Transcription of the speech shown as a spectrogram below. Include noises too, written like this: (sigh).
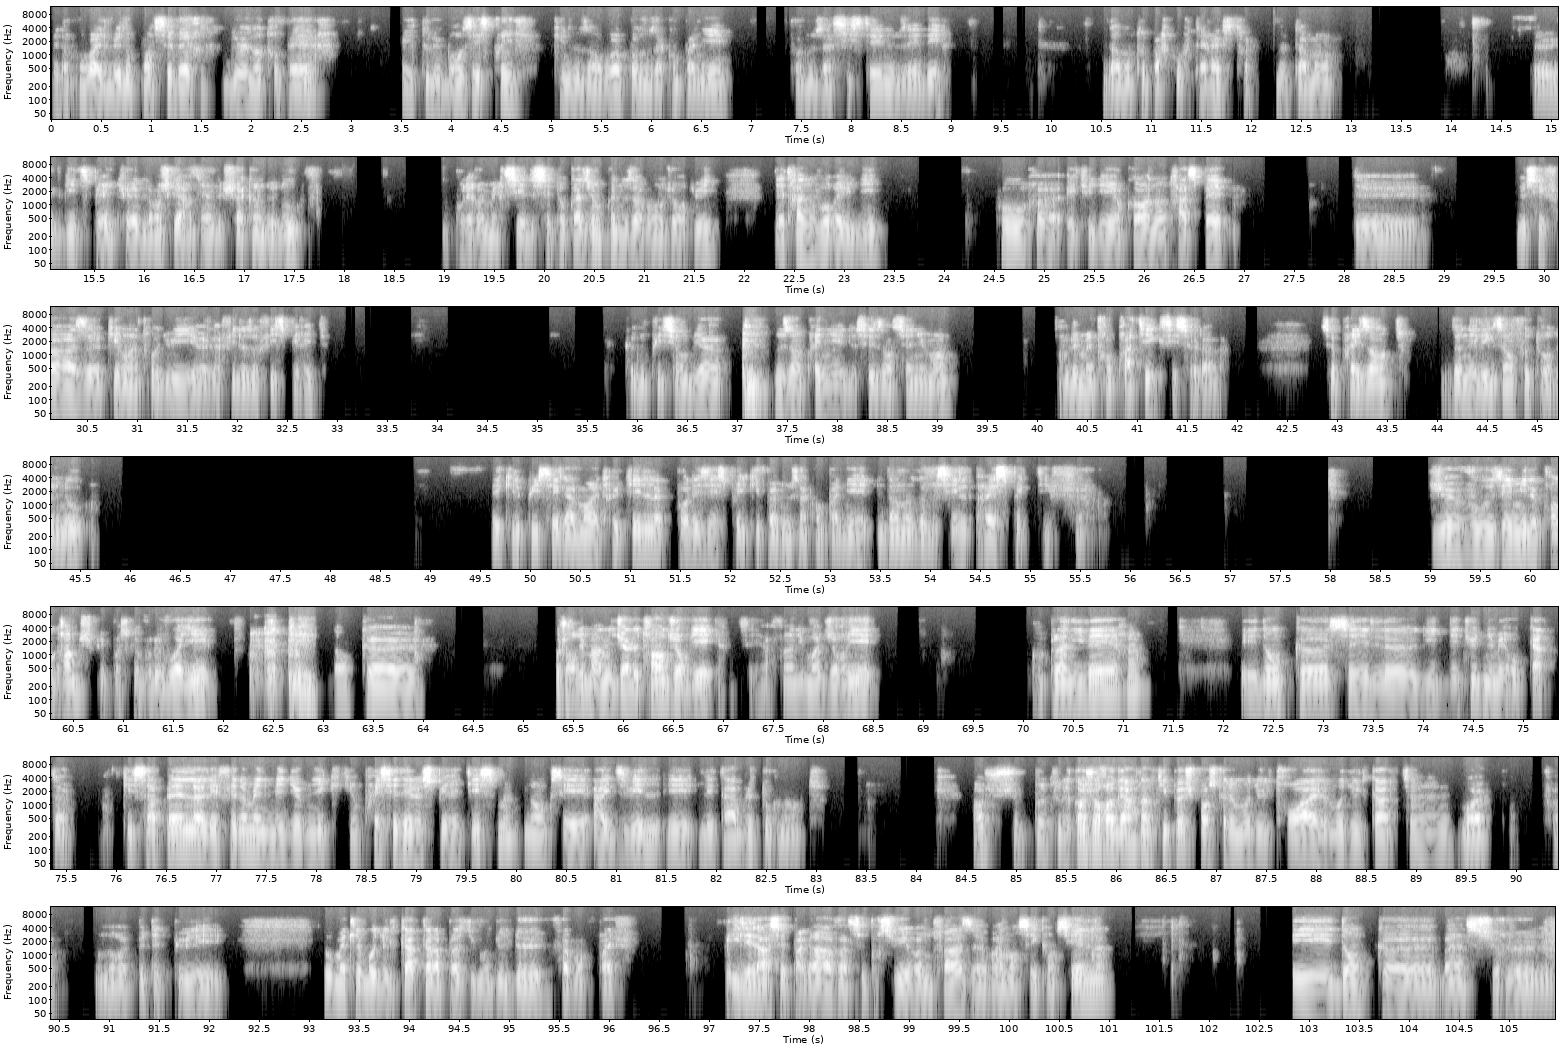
Et donc, on va élever nos pensées vers Dieu, notre Père, et tous les bons esprits qui nous envoient pour nous accompagner, pour nous assister, nous aider dans notre parcours terrestre, notamment le guide spirituel, l'ange gardien de chacun de nous, pour les remercier de cette occasion que nous avons aujourd'hui d'être à nouveau réunis pour euh, étudier encore un autre aspect de, de ces phases qui ont introduit euh, la philosophie spirit. Que nous puissions bien (clears throat) nous imprégner de ces enseignements, les mettre en pratique si cela se présente, donner l'exemple autour de nous et qu'ils puissent également être utiles pour les esprits qui peuvent nous accompagner dans nos domiciles respectifs. Je vous ai mis le programme, je ne sais pas que vous le voyez. (clears throat) Donc, euh, aujourd'hui, ben, on est déjà le 30 janvier, c'est la fin du mois de janvier, en plein hiver. Et donc, euh, c'est le guide d'études numéro 4 qui s'appelle Les phénomènes médiumniques qui ont précédé le spiritisme. Donc, c'est Heidsville et les tables tournantes quand je regarde un petit peu, je pense que le module 3 et le module 4, euh, ouais, on aurait peut-être pu les, vous mettre le module 4 à la place du module 2. Enfin bon, bref. Il est là, c'est pas grave, hein, c'est pour suivre une phase vraiment séquentielle. Et donc, euh, ben, sur le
